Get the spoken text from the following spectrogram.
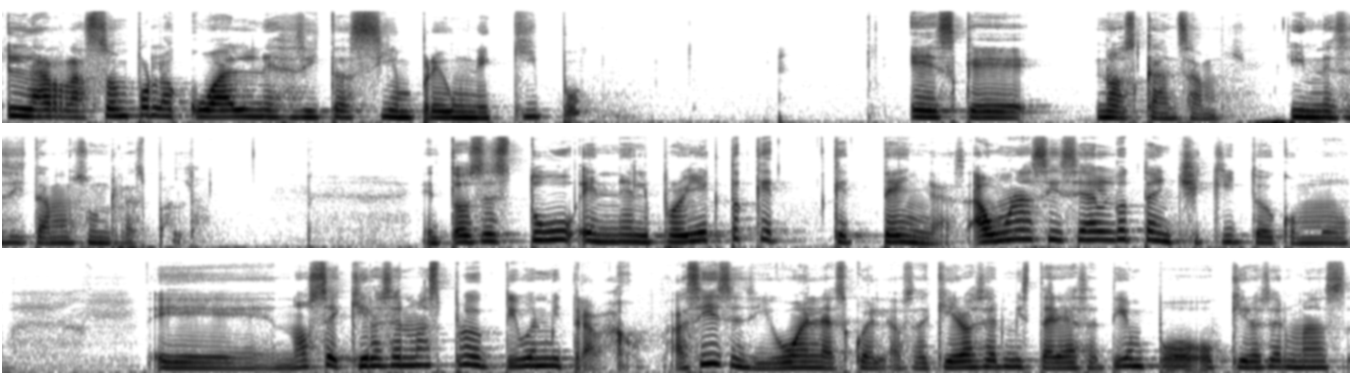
la razón por la cual necesitas siempre un equipo es que nos cansamos y necesitamos un respaldo. Entonces tú en el proyecto que, que tengas, aún así sea algo tan chiquito como eh, no sé, quiero ser más productivo en mi trabajo. Así de sencillo, o en la escuela. O sea, quiero hacer mis tareas a tiempo, o quiero ser más,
